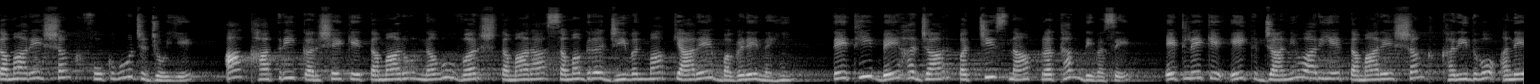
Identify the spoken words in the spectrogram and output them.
તમારે શંખ ફૂંકવું જ જોઈએ. આ ખાતરી કરશે કે તમારું નવું વર્ષ તમારા સમગ્ર જીવનમાં ક્યારેય બગડે નહીં. તેથી બે હજાર પચીસના પ્રથમ દિવસે, એટલે કે એક જાન્યુઆરીએ તમારે શંખ ખરીદવો અને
